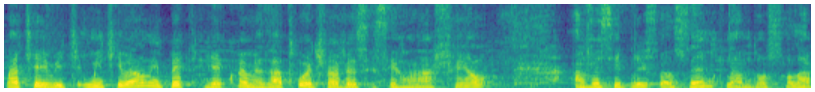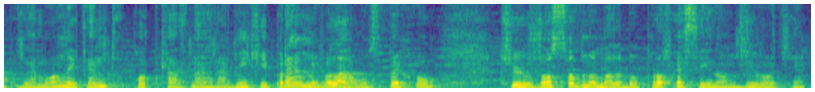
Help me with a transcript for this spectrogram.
Matej, my ti veľmi pekne ďakujeme za tvoj čas, že si si ho našiel a že si prišiel sem k nám do školy, aby sme mohli tento podcast nahrať. My ti prajeme veľa úspechov, či už v osobnom alebo profesijnom živote.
